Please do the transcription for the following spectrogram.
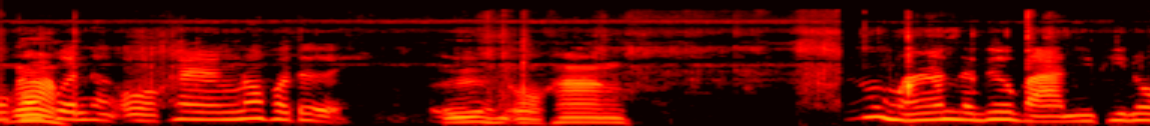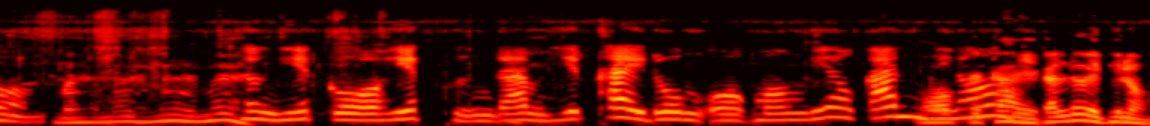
ของงามเพิ่นทางออกห่างเนาะพ่อเตยเออออกห่างเอามาละเด้อบ้านนี่พี่น้องมามามามาเทิงเฮ็ดกอเฮ็ดผึ่งดำเฮ็ดไข่ดงออกหมองเดียวกันออพี่กน้องใกล้ๆกันเลยพี่น้อง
